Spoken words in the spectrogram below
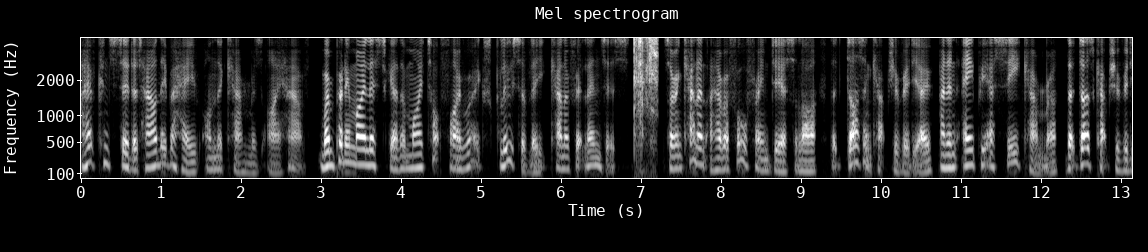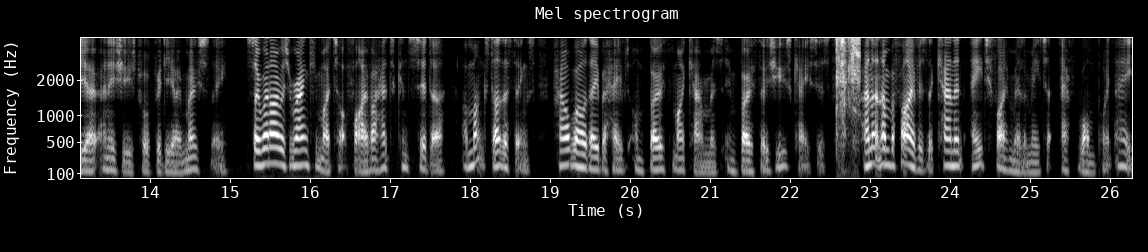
I have considered how they behave on the cameras I have. When putting my list together, my top five were exclusively Canon fit lenses. So in Canon, I have a full frame DSLR that doesn't capture video and an APS-C camera that does capture video and is used for video mostly. So when I was ranking my top five, I had to consider, amongst other things, how well they behaved on both my cameras in both those use cases. And at number five is the Canon 85mm f1.8.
